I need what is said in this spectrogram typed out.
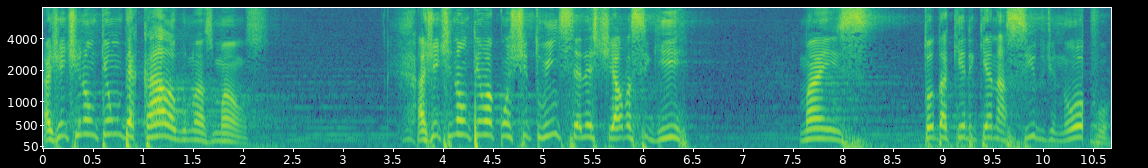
A gente não tem um decálogo nas mãos. A gente não tem uma constituinte celestial a seguir. Mas todo aquele que é nascido de novo,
